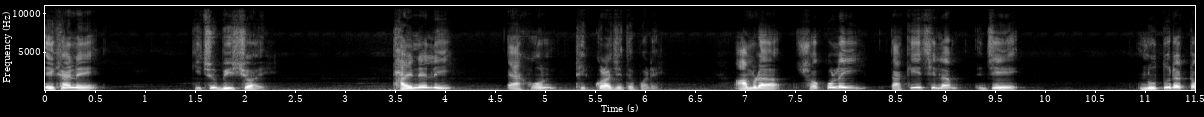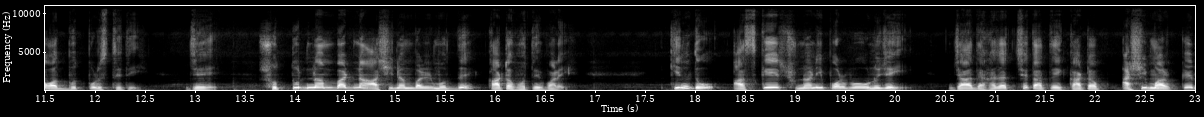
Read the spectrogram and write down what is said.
এখানে কিছু বিষয় ফাইনালি এখন ঠিক করা যেতে পারে। আমরা সকলেই তাকিয়েছিলাম যে নতুন একটা অদ্ভুত পরিস্থিতি, যে সত্তর নাম্বার না আশি নাম্বারের মধ্যে কাট অফ হতে পারে। কিন্তু আজকের শুনানি পর্ব অনুযায়ী যা দেখা যাচ্ছে তাতে কাট অফ আশি মার্কের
